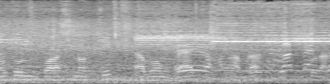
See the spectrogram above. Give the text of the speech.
নতুন পড়াশুনোর কিট এবং ব্যাগ আমরা প্রদান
